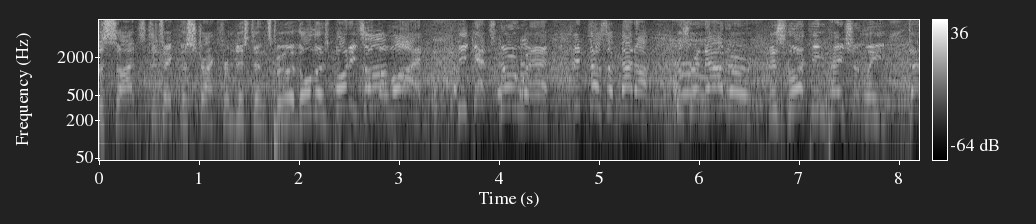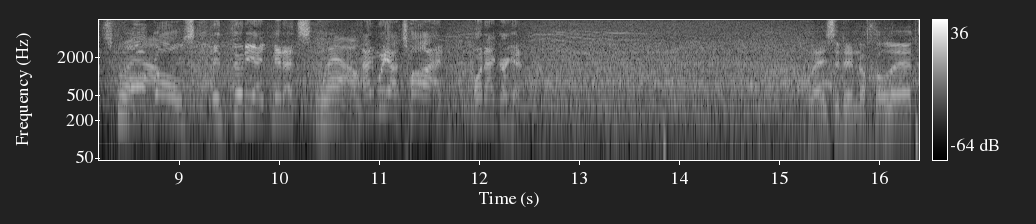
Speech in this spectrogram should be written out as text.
Decides to take the strike from distance, but with all those bodies on the oh. line, he gets nowhere. It doesn't matter because oh. Ronaldo is lurking patiently. That's four Wow. goals in 38 minutes. Wow. And we are tied on aggregate. Plays it into Khalid.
